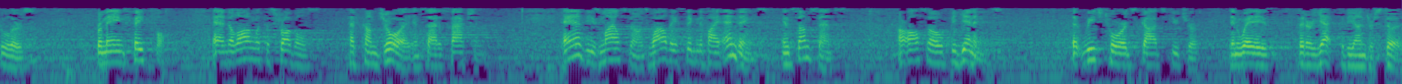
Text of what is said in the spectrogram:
schoolers remained faithful. And along with the struggles have come joy and satisfaction. And these milestones, while they signify endings in some sense, are also beginnings that reach towards God's future in ways that are yet to be understood.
